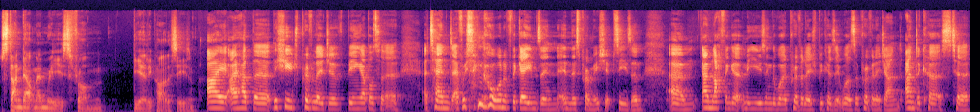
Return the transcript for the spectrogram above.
standout memories from the early part of the season. I, I had the, the huge privilege of being able to attend every single one of the games in, in this Premiership season. Um, I'm laughing at me using the word privilege because it was a privilege and, and a curse to,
